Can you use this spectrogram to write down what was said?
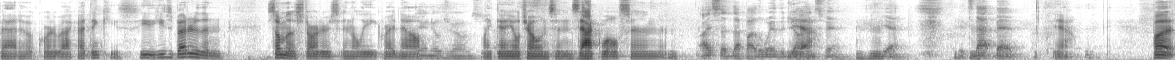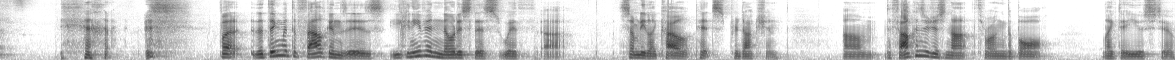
bad of a quarterback. I think he's he, he's better than some of the starters in the league right now, Daniel Jones. like Daniel Jones and Zach Wilson and I said that by the way, the Yeah. Giants fan. Mhm. Yeah. It's that bad. Yeah. But but the thing with the Falcons is you can even notice this with uh, somebody like Kyle Pitt's production. Um, the Falcons are just not throwing the ball like they used to.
